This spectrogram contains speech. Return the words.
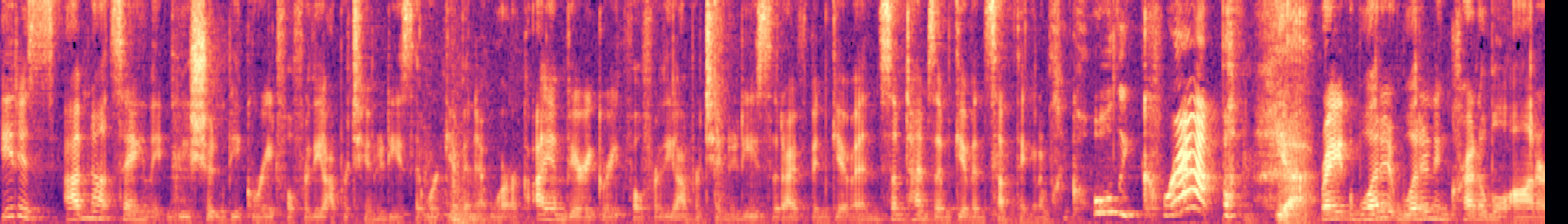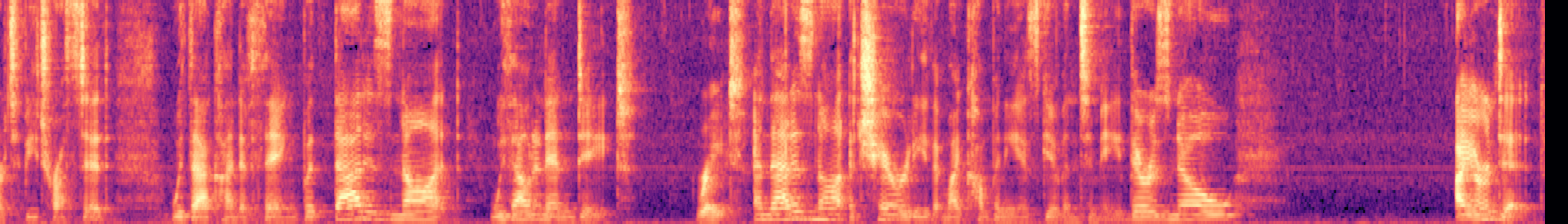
It is, I'm not saying that we shouldn't be grateful for the opportunities that we're given at work. I am very grateful for the opportunities that I've been given. Sometimes I'm given something and I'm like, holy crap! Yeah. Right? What, it, what an incredible honor to be trusted with that kind of thing. But that is not without an end date. right And that is not a charity that my company has given to me. There is no, I earned it.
